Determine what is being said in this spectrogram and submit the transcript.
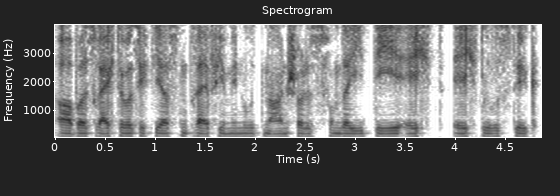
Aber es reicht, wenn man sich die ersten drei, vier Minuten anschaut. Das ist von der Idee echt, echt lustig.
